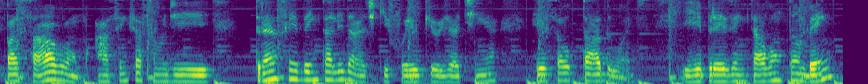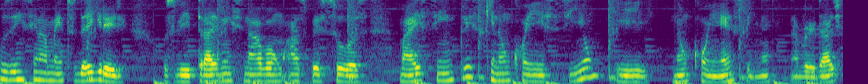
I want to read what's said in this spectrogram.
passavam a sensação de transcendentalidade, que foi o que eu já tinha ressaltado antes, e representavam também os ensinamentos da igreja. Os vitrais ensinavam as pessoas mais simples que não conheciam e não conhecem, né, na verdade,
